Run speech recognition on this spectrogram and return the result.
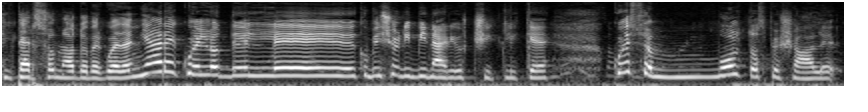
Il terzo modo per guadagnare è quello delle commissioni binarie o cicliche. Questo è molto speciale.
